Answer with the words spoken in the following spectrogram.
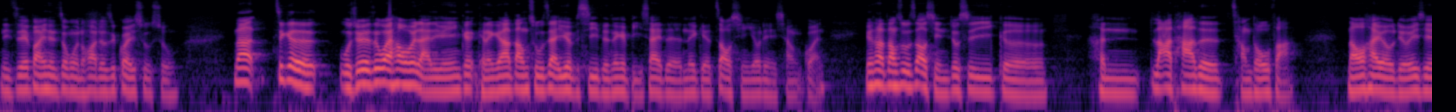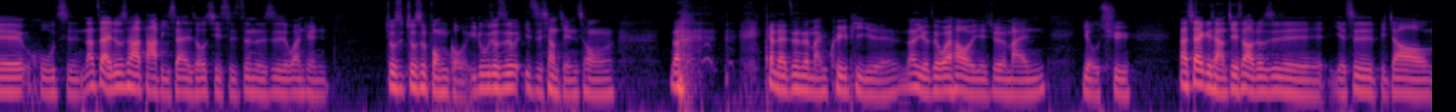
你直接翻译成中文的话就是怪叔叔。那这个我觉得这外号会来的原因跟可能跟他当初在 UFC 的那个比赛的那个造型有点相关，因为他当初造型就是一个很邋遢的长头发。然后还有留一些胡子，那再来就是他打比赛的时候，其实真的是完全就是就是疯狗，一路就是一直向前冲，那看来真的蛮 creepy 的。那有这外号也觉得蛮有趣。那下一个想介绍就是也是比较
